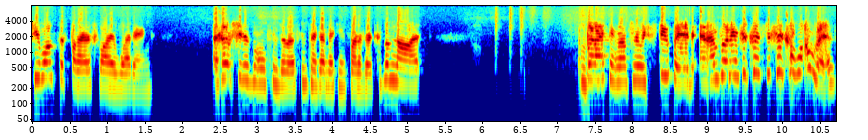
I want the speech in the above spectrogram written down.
She wants a Firefly wedding. I hope she doesn't listen to this and think I'm making fun of her because I'm not. But I think that's really stupid, and I'm voting for Christopher Columbus.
